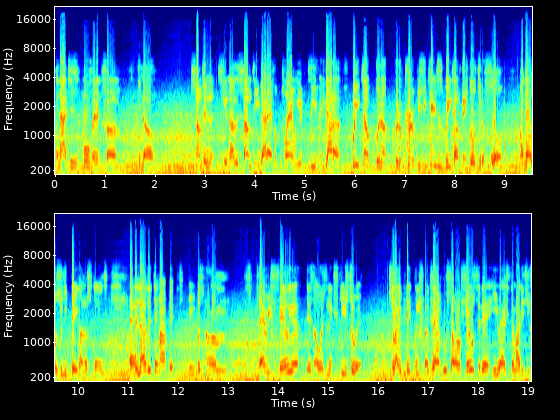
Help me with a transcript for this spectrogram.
and not just moving from you know something to another something. You gotta have a plan when you're it. You gotta wake up with a with a purpose. You can't just wake up and go to the flow. My dad was really big on those things. And another thing my dad was um every failure there's always an excuse to it. So like for example, someone fails today and you ask them how did you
